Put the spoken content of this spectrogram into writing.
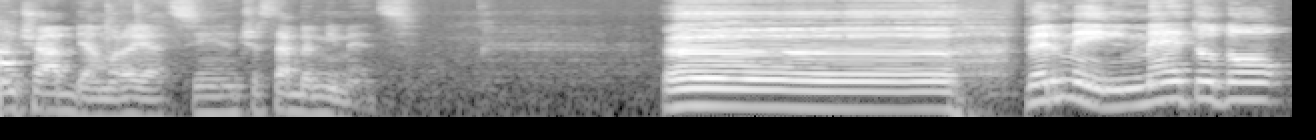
non ce l'abbiamo, ragazzi. Non ci sta abbiamo i mezzi. Eh, per me il metodo.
